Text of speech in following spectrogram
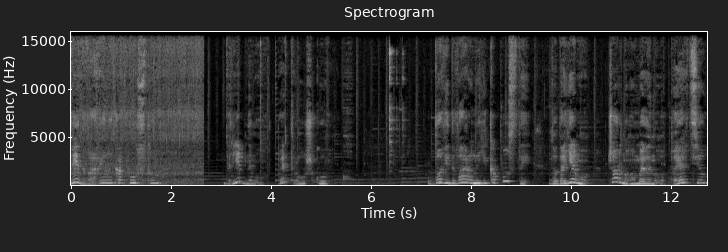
Відварили капусту. Дрібнемо петрушку. До відвареної капусти додаємо чорного меленого перцю,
